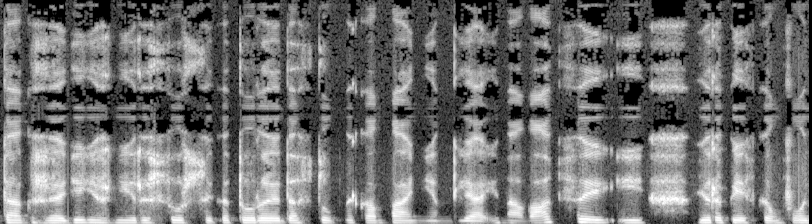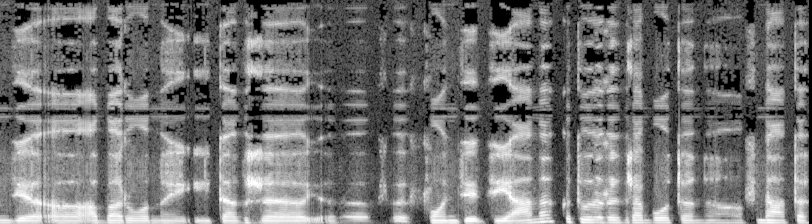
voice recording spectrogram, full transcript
также денежные ресурсы, которые доступны компаниям для инноваций и в Европейском фонде обороны, и также в фонде Диана, который разработан в НАТО.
